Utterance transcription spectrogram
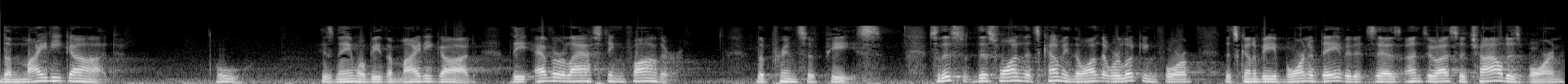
the Mighty God. Ooh, his name will be the Mighty God, the Everlasting Father, the Prince of Peace. So this this one that's coming, the one that we're looking for, that's going to be born of David, it says, Unto us a child is born,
